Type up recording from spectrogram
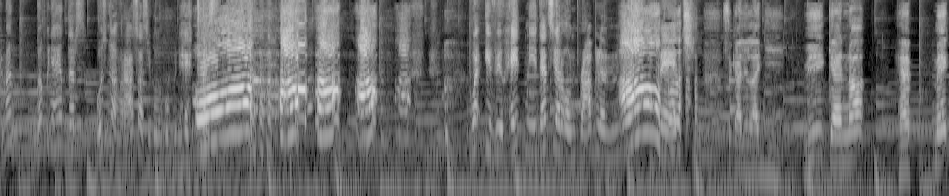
Emang gue punya haters? Gue nggak ngerasa sih kalau gue punya haters. Oh, Well, if you hate me, that's your own problem. oh. Bitch. Sekali lagi, we cannot have make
